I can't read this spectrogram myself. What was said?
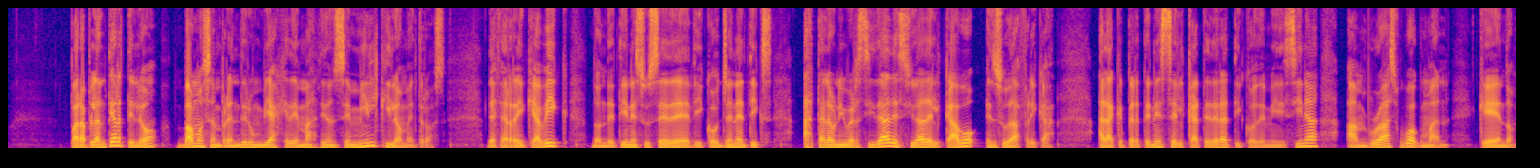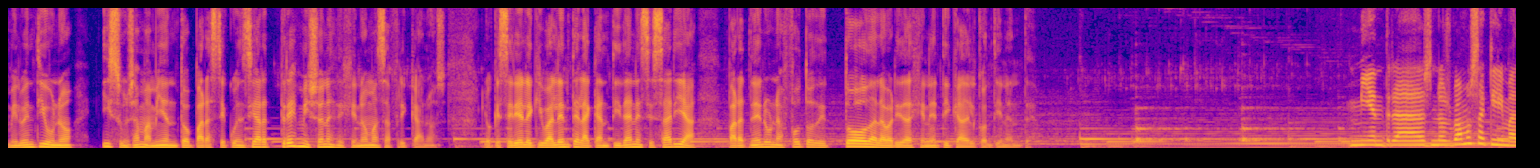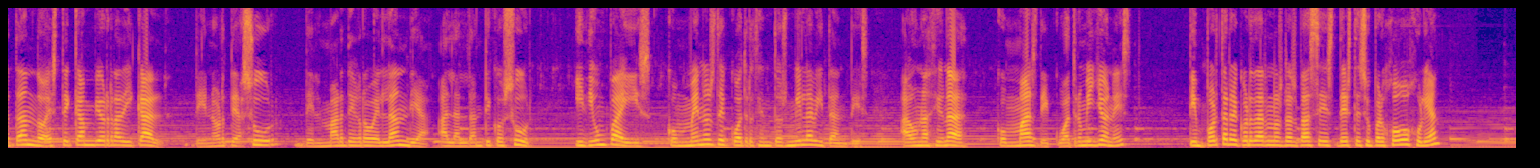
Para planteártelo, vamos a emprender un viaje de más de 11.000 kilómetros, desde Reykjavik, donde tiene su sede Genetics, hasta la Universidad de Ciudad del Cabo, en Sudáfrica, a la que pertenece el catedrático de medicina Ambrose Walkman, que en 2021 hizo un llamamiento para secuenciar 3 millones de genomas africanos, lo que sería el equivalente a la cantidad necesaria para tener una foto de toda la variedad genética del continente. Mientras nos vamos aclimatando a este cambio radical de norte a sur, del mar de Groenlandia al Atlántico Sur y de un país con menos de 400.000 habitantes a una ciudad con más de 4 millones, ¿te importa recordarnos las bases de este superjuego, Julián?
